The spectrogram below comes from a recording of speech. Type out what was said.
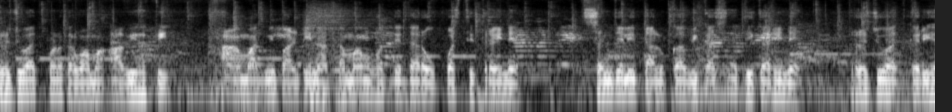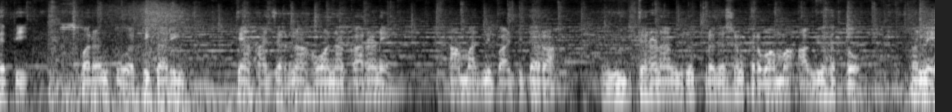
રજૂઆત પણ કરવામાં આવી હતી. આમ આદમી પાર્ટીના તમામ હોદ્દેદારો ઉપસ્થિત રહીને સંજેલી તાલુકા વિકાસ અધિકારીને રજૂઆત કરી હતી, પરંતુ અધિકારી ત્યાં હાજર ન હોવાના કારણે આમ આદમી પાર્ટી દ્વારા ધરણા વિરોધ પ્રદર્શન કરવામાં આવ્યો હતો અને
